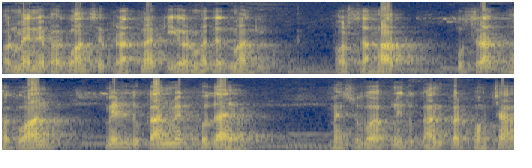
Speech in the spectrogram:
और मैंने भगवान से प्रार्थना की और मदद मांगी। और साहब उस रात भगवान मेरी दुकान में खुद आए। मैं सुबह अपनी दुकान पर पहुँचा।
